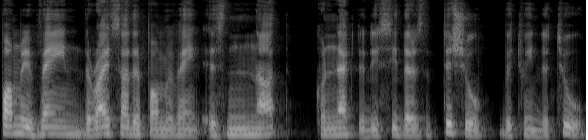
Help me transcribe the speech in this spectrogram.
pulmonary vein, the right side of the pulmonary vein is not connected. You see there's a tissue between the two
